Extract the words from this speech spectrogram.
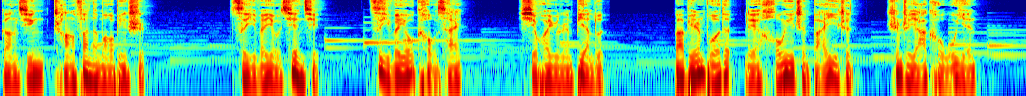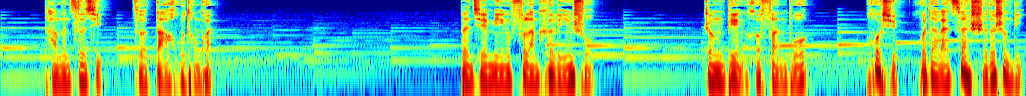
杠精常犯的毛病是，自以为有见解，自以为有口才，喜欢与人辩论，把别人驳得脸红一阵白一阵，甚至哑口无言，他们自己则大呼痛快。本杰明·富兰克林说。争辩和反驳，或许会带来暂时的胜利，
